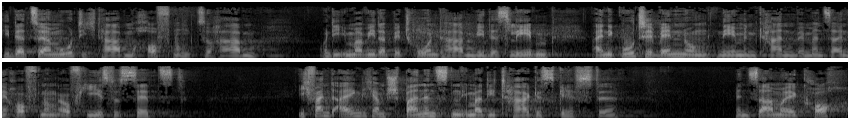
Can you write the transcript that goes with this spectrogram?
die dazu ermutigt haben, Hoffnung zu haben und die immer wieder betont haben, wie das Leben eine gute Wendung nehmen kann, wenn man seine Hoffnung auf Jesus setzt. Ich fand eigentlich am spannendsten immer die Tagesgäste wenn Samuel Koch,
